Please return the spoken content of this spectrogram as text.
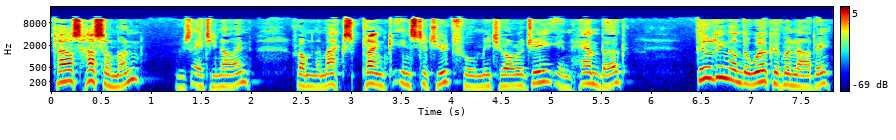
Klaus Hasselmann, who's 89, from the Max Planck Institute for Meteorology in Hamburg, building on the work of Manabe,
